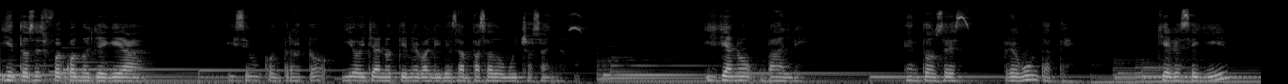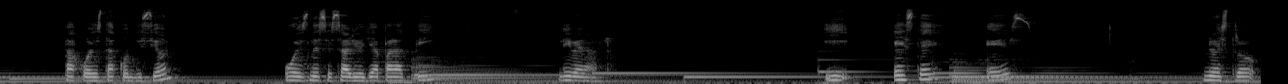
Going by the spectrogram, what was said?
Y entonces fue cuando llegué a hice un contrato y hoy ya no tiene validez, han pasado muchos años y ya no vale. Entonces, pregúntate, ¿quieres seguir bajo esta condición o es necesario ya para ti liberarlo? Y este es nuestro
